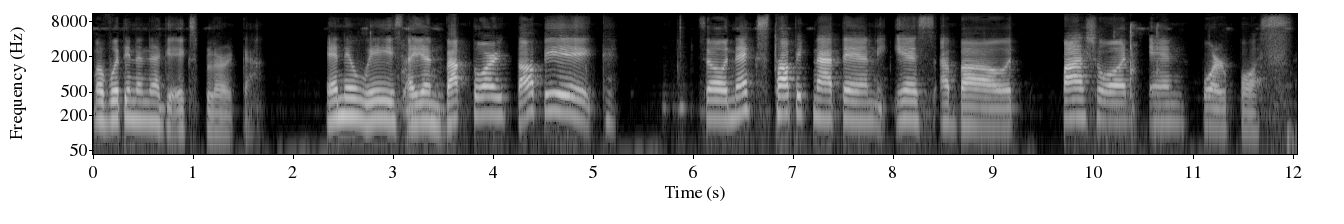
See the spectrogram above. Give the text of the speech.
mabuti na nag-explore ka. Anyways, ayan, back to our topic. So, next topic natin is about passion and purpose.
